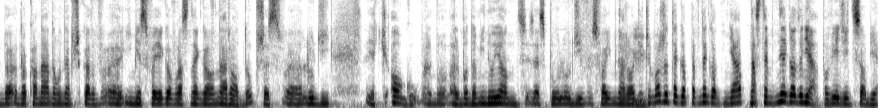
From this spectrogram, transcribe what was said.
do, dokonaną na przykład w e, imię swojego własnego narodu przez ludzi, jakiś ogół albo, albo dominujący zespół ludzi w swoim narodzie, mm. czy może tego pewnego dnia, następnego dnia powiedzieć sobie,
